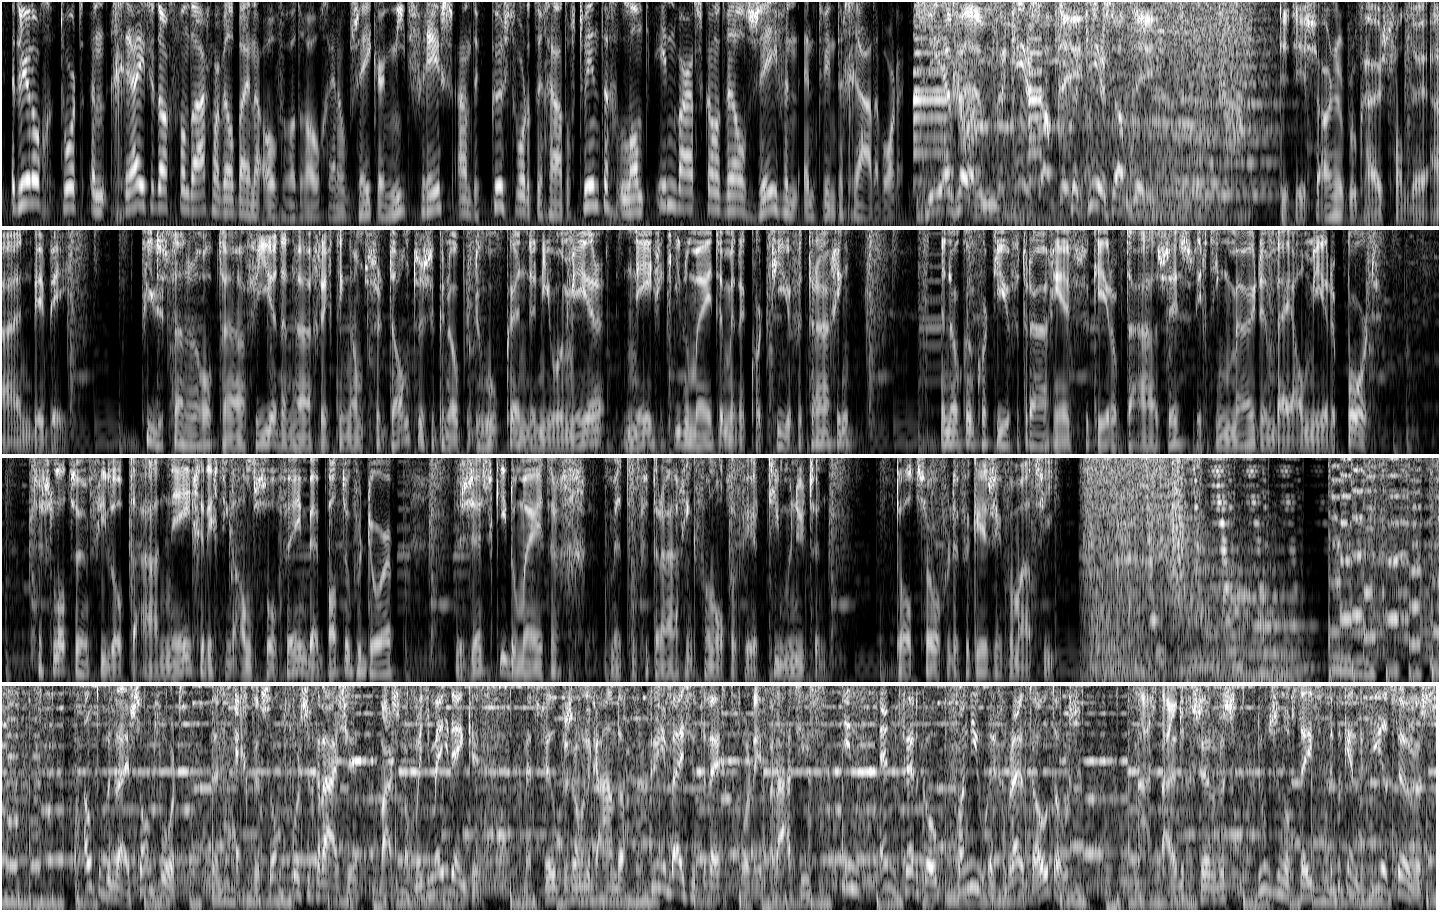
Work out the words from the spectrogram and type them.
Het weer nog. Het wordt een grijze dag vandaag, maar wel bijna overal droog. En ook zeker niet fris. Aan de kust wordt het een graad of 20. Landinwaarts kan het wel 27 graden worden. ZFM, verkeersupdate. verkeersupdate. Dit is Arne Broekhuis van de ANBB. Files staan er nog op de A4 Den Haag richting Amsterdam... tussen Knopen de Hoek en de Nieuwe Meer. 9 kilometer met een kwartier vertraging. En ook een kwartier vertraging heeft verkeer op de A6 richting Muiden bij Almere Poort... Ten slotte een file op de A9 richting Amstelveen bij Badhoevedorp. 6 kilometer met een vertraging van ongeveer 10 minuten. Tot zover de verkeersinformatie. Autobedrijf Zandvoort. Een echte Zandvoortse garage waar ze nog met je meedenken. Met veel persoonlijke aandacht kun je bij ze terecht voor reparaties in en verkoop van nieuw en gebruikte auto's. Naast de huidige service doen ze nog steeds de bekende Fiat-service.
